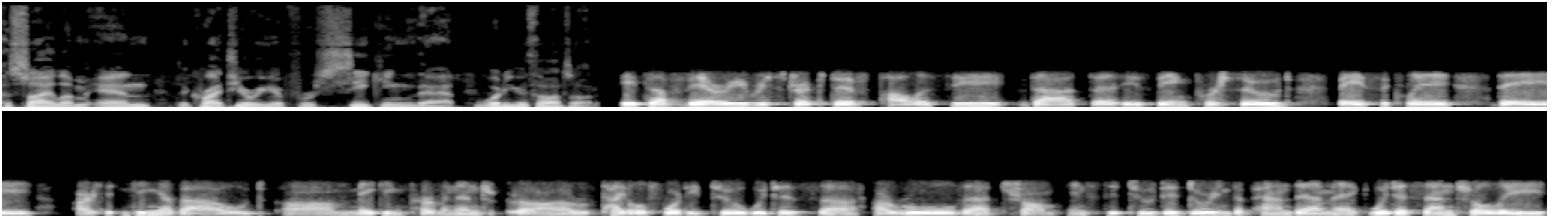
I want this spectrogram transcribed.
asylum and the criteria for seeking that. What are your thoughts on it? It's a very restrictive policy that is being pursued. Basically, they are thinking about um, making permanent uh, Title 42, which is uh, a rule that Trump instituted during the pandemic, which essentially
